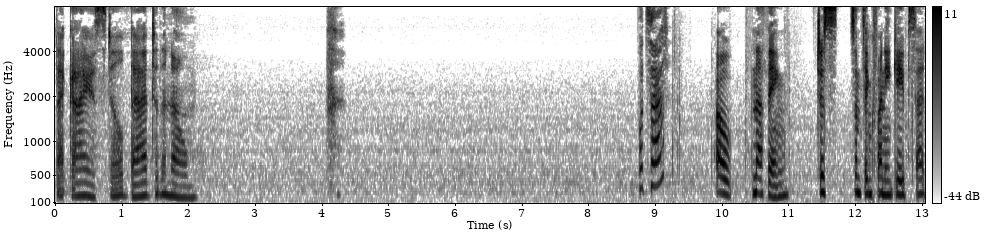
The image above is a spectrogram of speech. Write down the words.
That guy is still bad to the gnome. What's that? Oh, nothing. Just something funny Gabe said.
